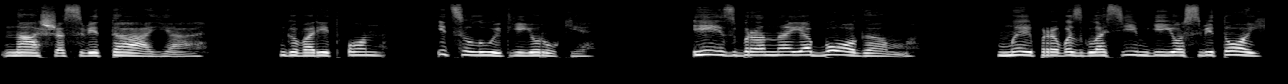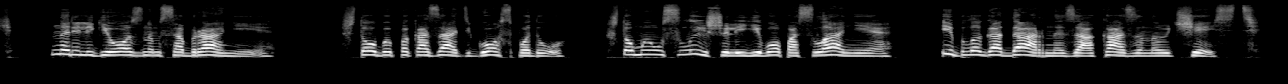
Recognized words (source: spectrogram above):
«Наша святая!» — говорит он и целует ее руки избранная Богом. Мы провозгласим ее святой на религиозном собрании, чтобы показать Господу, что мы услышали его послание и благодарны за оказанную честь.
